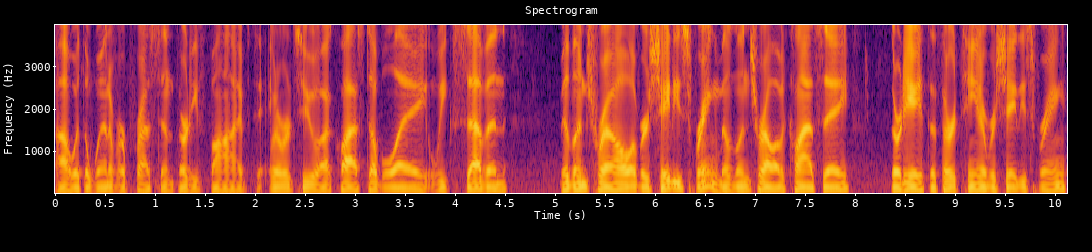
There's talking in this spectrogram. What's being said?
uh, with a win over Preston, 35 to over to uh, Class Double A, Week Seven, Midland Trail over Shady Spring. Midland Trail of Class A, 38 to 13 over Shady Spring.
